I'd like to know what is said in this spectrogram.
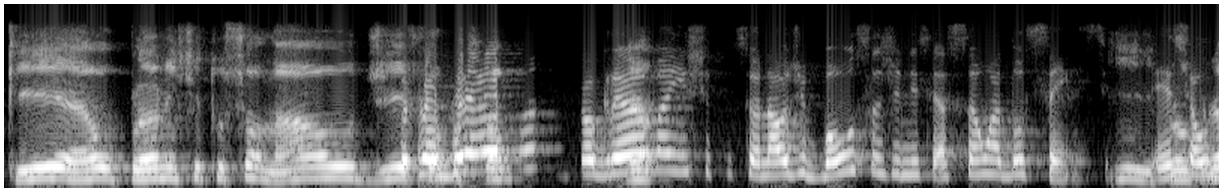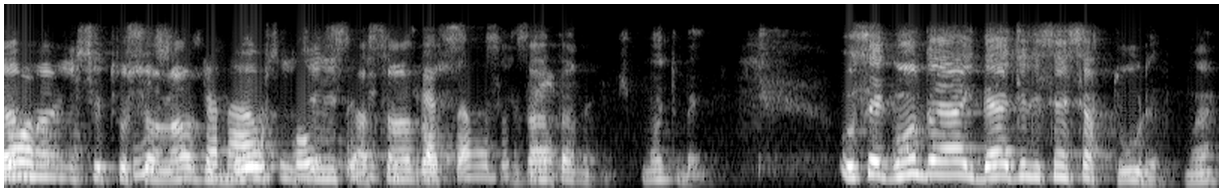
Que é o Plano Institucional de Programa Formação Programa é. Institucional de Bolsas de Iniciação à Docência. E Esse Programa é o nome. Institucional, Institucional de Bolsas Bolsa de Iniciação, à, docência. à Docência. Exatamente. Muito bem. O segundo é a ideia de licenciatura. Né?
